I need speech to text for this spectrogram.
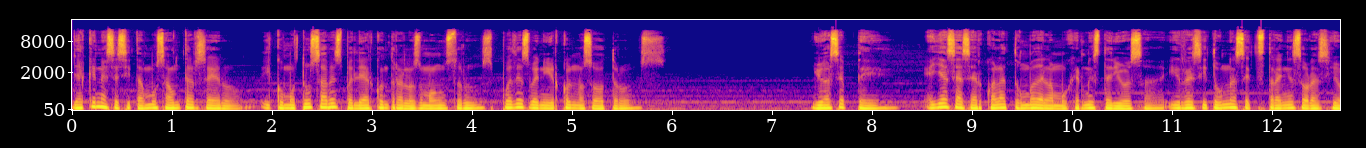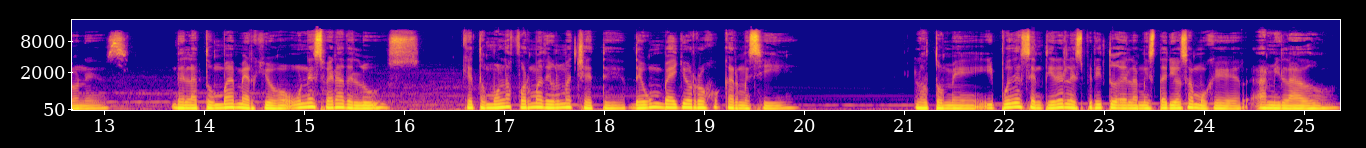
ya que necesitamos a un tercero, y como tú sabes pelear contra los monstruos, puedes venir con nosotros. Yo acepté, Ella se acercó a la tumba de la mujer misteriosa y recitó unas extrañas oraciones. De la tumba emergió una esfera de luz que tomó la forma de un machete de un bello rojo carmesí. Lo tomé y pude sentir el espíritu de la misteriosa mujer a mi lado.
